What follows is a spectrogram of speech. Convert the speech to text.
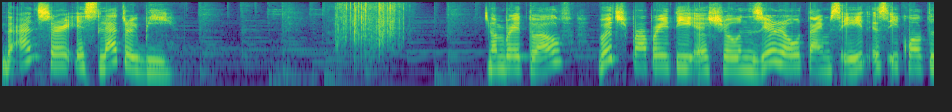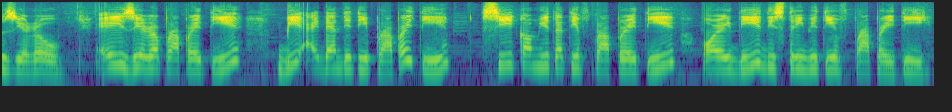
The answer is letter B. Number 12, which property is shown 0 times 8 is equal to 0? A. Zero property B. Identity property C. Commutative property or D. Distributive property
